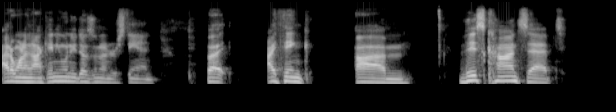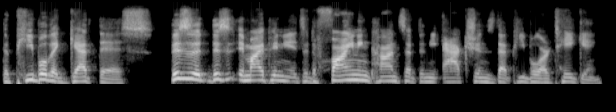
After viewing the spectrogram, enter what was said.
I don't want to knock anyone who doesn't understand, but I think um, this concept, the people that get this, this is a this is in my opinion, it's a defining concept in the actions that people are taking.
